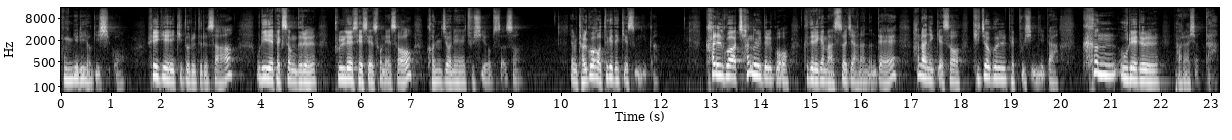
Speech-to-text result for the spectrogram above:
국률이 여기시고 회개의 기도를 들으사 우리의 백성들을 블레셋의 손에서 건져내 주시옵소서. 여러분 결과가 어떻게 됐겠습니까? 칼과 창을 들고 그들에게 맞서지 않았는데 하나님께서 기적을 베푸십니다. 큰 우레를 발하셨다.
